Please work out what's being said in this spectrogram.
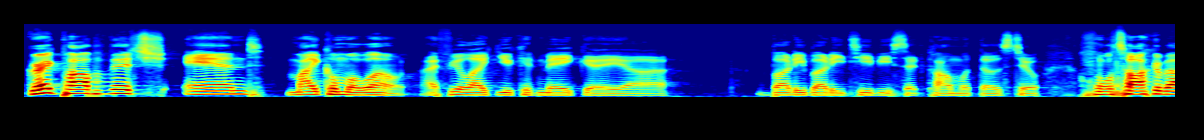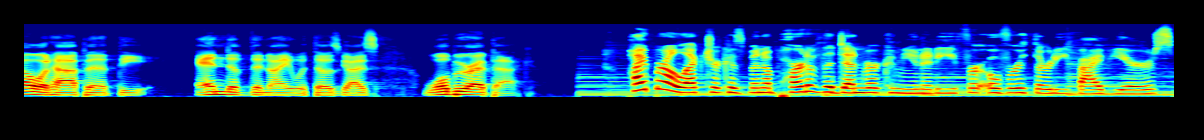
Gregg Popovich and Michael Malone. I feel like you could make a uh, buddy buddy TV sitcom with those two. We'll talk about what happened at the end of the night with those guys. We'll be right back. Piper Electric has been a part of the Denver community for over 35 years.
